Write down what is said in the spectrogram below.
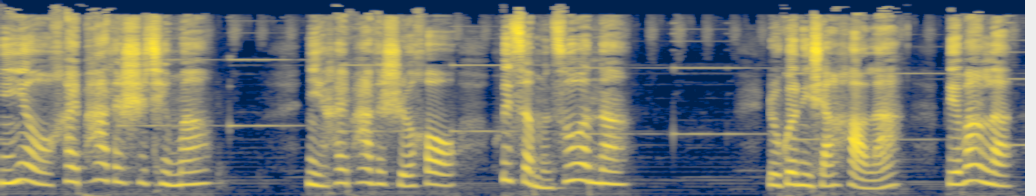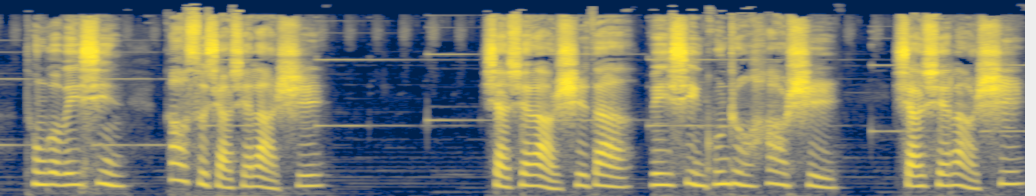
你有害怕的事情吗？你害怕的时候会怎么做呢？如果你想好了，别忘了通过微信告诉小雪老师。小雪老师的微信公众号是。小雪老师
